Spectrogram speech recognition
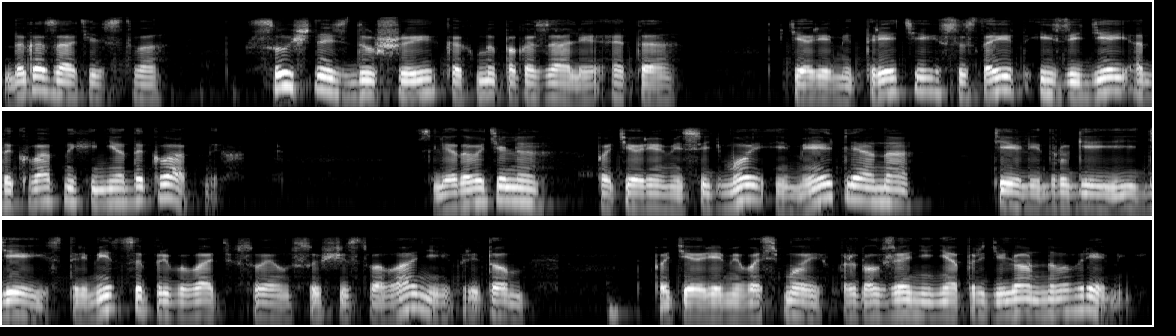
Доказательство. Сущность души, как мы показали это в теореме третьей, состоит из идей адекватных и неадекватных. Следовательно, по теореме седьмой, имеет ли она те или другие идеи, стремится пребывать в своем существовании, при том по теореме восьмой в продолжении неопределенного времени.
